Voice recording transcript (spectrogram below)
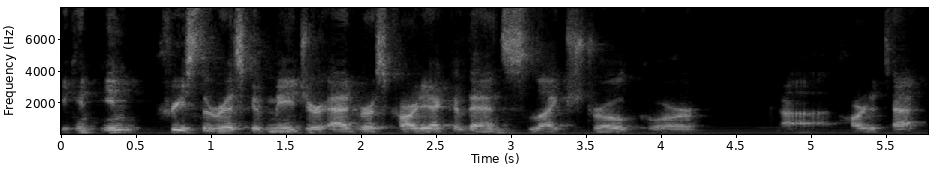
It can increase the risk of major adverse cardiac events like stroke or uh, heart attack.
